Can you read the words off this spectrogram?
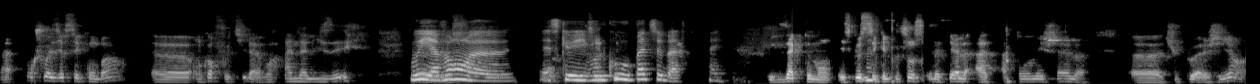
Bah, Pour choisir ses combats, encore faut-il avoir analysé. Oui, avant, est-ce qu'il vaut le coup ou pas de se battre? Exactement. Est-ce que c'est quelque chose sur lequel, à, ton échelle, euh, tu peux agir?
